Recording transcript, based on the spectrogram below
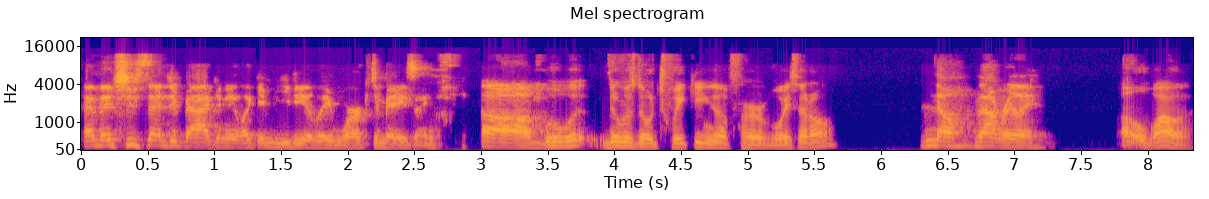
And then she sent it back, and it like immediately worked amazing. Um, Well, what, there was no tweaking of her voice at all. no, not really. Oh wow,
